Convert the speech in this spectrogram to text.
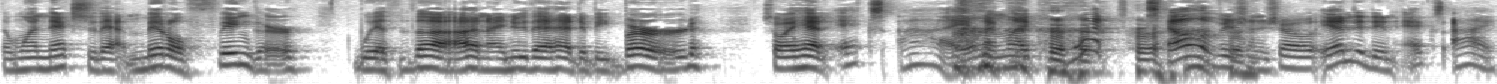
the one next to that middle finger with the, and I knew that had to be bird. So I had XI, and I'm like, what television show ended in XI?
